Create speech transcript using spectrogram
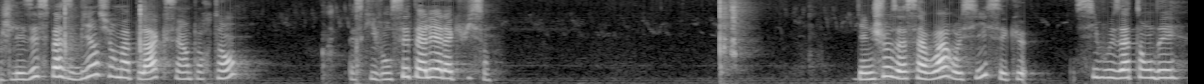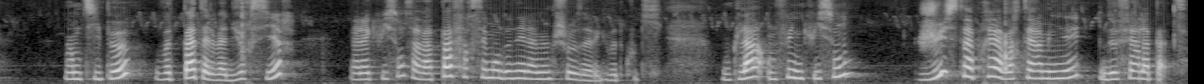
Je les espace bien sur ma plaque, c'est important, parce qu'ils vont s'étaler à la cuisson. Il y a une chose à savoir aussi, c'est que si vous attendez un petit peu, votre pâte, elle va durcir. À la cuisson, ça ne va pas forcément donner la même chose avec votre cookie. Donc là, on fait une cuisson juste après avoir terminé de faire la pâte.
